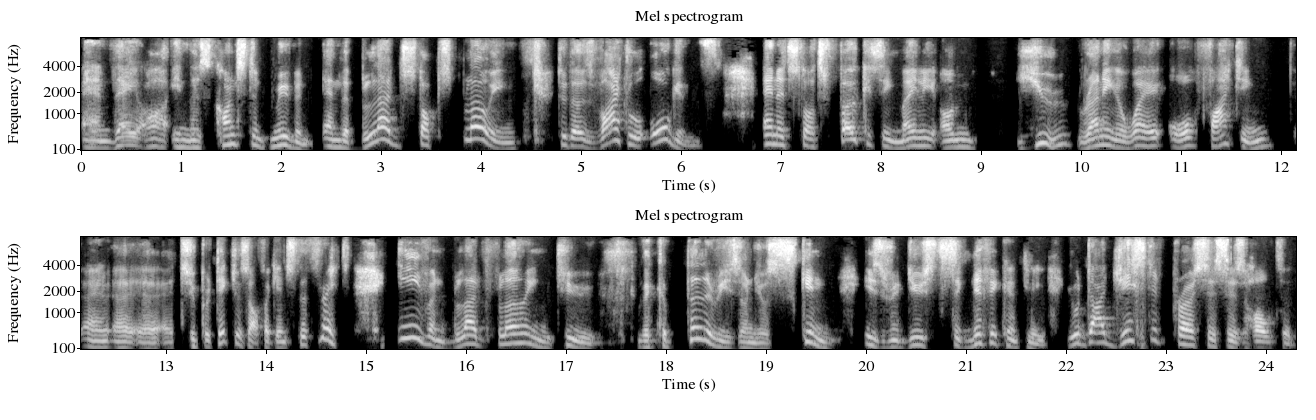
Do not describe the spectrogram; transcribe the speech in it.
And they are in this constant movement, and the blood stops flowing to those vital organs and it starts focusing mainly on you running away or fighting uh, uh, uh, to protect yourself against the threat. Even blood flowing to the capillaries on your skin is reduced significantly. Your digestive process is halted.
